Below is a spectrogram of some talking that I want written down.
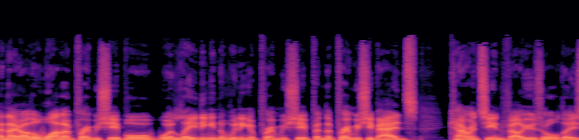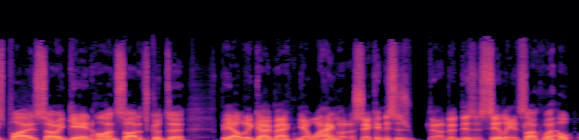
and they either won a premiership or were leading into winning a premiership, and the premiership adds currency and value to all these players. So again, hindsight, it's good to be able to go back and go, well, hang on a second, this is uh, this is silly. It's like, well,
